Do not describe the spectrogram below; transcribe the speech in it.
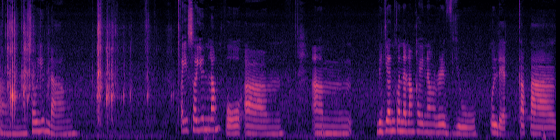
Um, so, yun lang. Okay, so yun lang po. Um, um, bigyan ko na lang kayo ng review ulit kapag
